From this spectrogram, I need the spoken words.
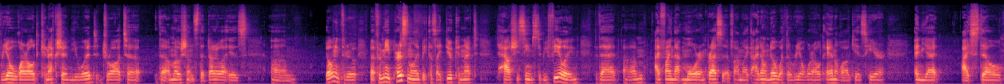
real world connection you would draw to the emotions that Darla is um, going through. But for me personally, because I do connect to how she seems to be feeling, that um, I find that more impressive. I'm like, I don't know what the real world analog is here, and yet I still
